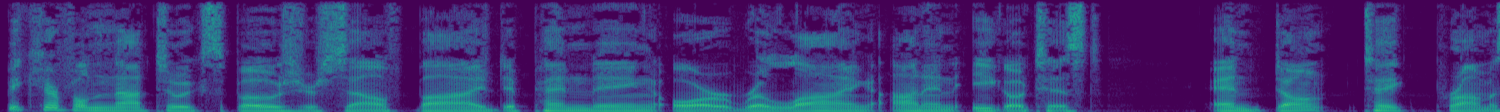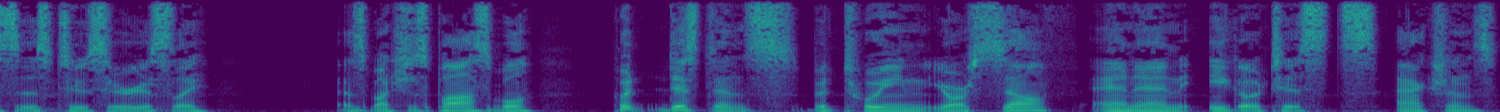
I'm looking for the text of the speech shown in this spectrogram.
Be careful not to expose yourself by depending or relying on an egotist, and don't take promises too seriously. As much as possible, put distance between yourself and an egotist's actions.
